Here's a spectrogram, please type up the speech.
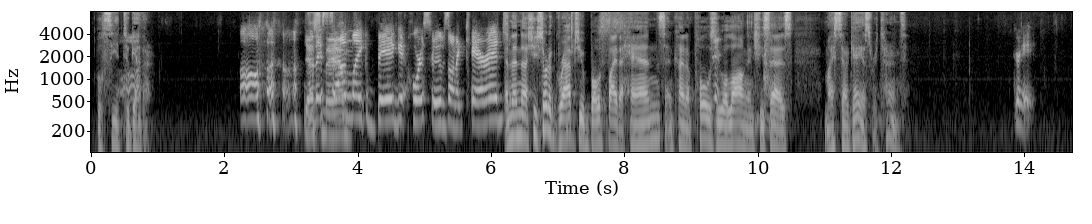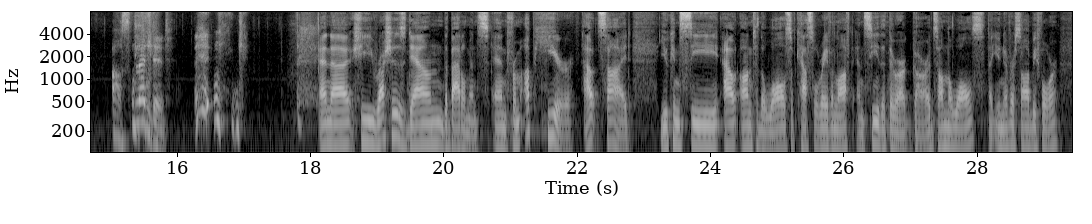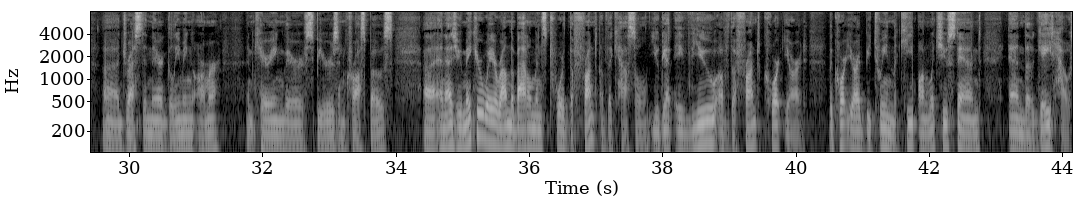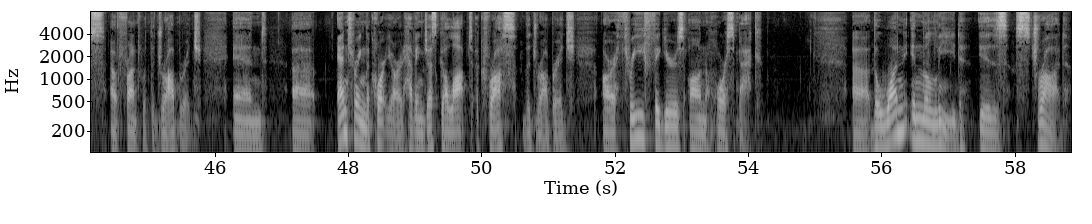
We'll see it together. Do Yes, they ma'am. sound like big horse hooves on a carriage? And then uh, she sort of grabs you both by the hands and kind of pulls you along, and she says, My Sergei has returned. Great. Oh, splendid. And uh, she rushes down the battlements. And from up here, outside, you can see out onto the walls of Castle Ravenloft and see that there are guards on the walls that you never saw before, uh, dressed in their gleaming armor and carrying their spears and crossbows. Uh, and as you make your way around the battlements toward the front of the castle, you get a view of the front courtyard, the courtyard between the keep on which you stand and the gatehouse out front with the drawbridge. And uh, entering the courtyard, having just galloped across the drawbridge, are three figures on horseback. Uh, the one in the lead is Strahd,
